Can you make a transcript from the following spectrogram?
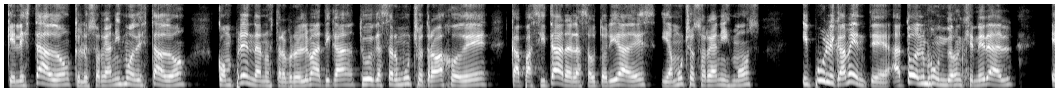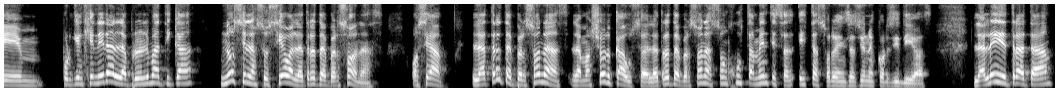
que el Estado, que los organismos de Estado comprendan nuestra problemática, tuve que hacer mucho trabajo de capacitar a las autoridades y a muchos organismos y públicamente a todo el mundo en general, eh, porque en general la problemática no se la asociaba a la trata de personas. O sea, la trata de personas, la mayor causa de la trata de personas son justamente estas organizaciones coercitivas. La ley de trata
